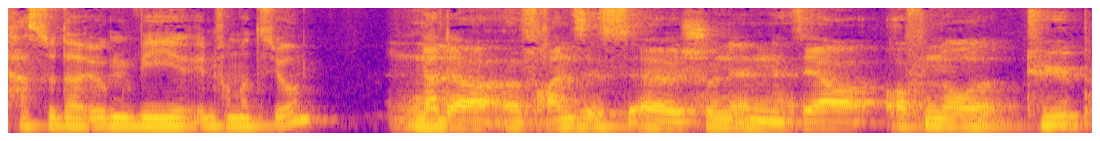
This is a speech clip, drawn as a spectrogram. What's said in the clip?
Hast du da irgendwie Informationen? Na, der äh, Franz ist äh, schon ein sehr offener Typ,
